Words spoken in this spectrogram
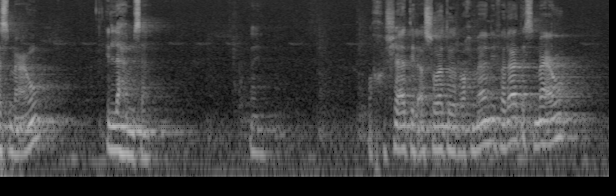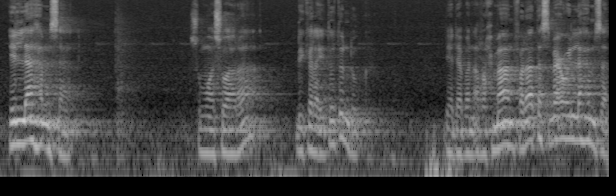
tasma'u illa hamsa Wa khasyatil aswatu rahmani fala tasma'u illa hamsa semua suara di kala itu tunduk. Di hadapan Ar-Rahman fala tasma'u illa hamsa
